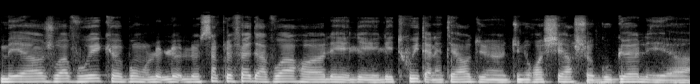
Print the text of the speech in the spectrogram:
Mais euh, je dois avouer que bon, le, le, simple fait d'avoir euh, les, les, les, tweets à l'intérieur d'une recherche Google et euh,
